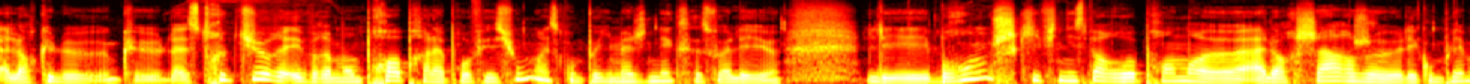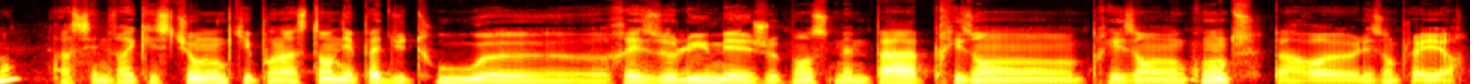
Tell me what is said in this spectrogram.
alors que, le, que la structure est vraiment propre à la profession. Est-ce qu'on peut imaginer que ce soit les, les branches qui finissent par reprendre à leur charge les compléments? C'est une vraie question qui pour l'instant n'est pas du tout euh, résolue, mais je pense même pas prise en, prise en compte par euh, les employeurs.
